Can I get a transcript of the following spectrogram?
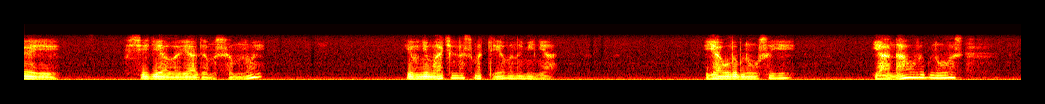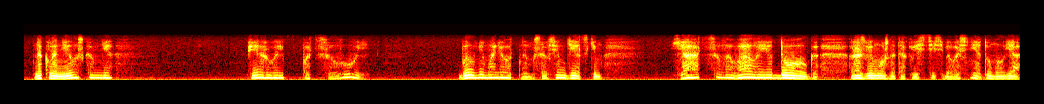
Хэри сидела рядом со мной и внимательно смотрела на меня. Я улыбнулся ей, и она улыбнулась, наклонилась ко мне. Первый поцелуй был мимолетным, совсем детским. Я целовал ее долго. Разве можно так вести себя во сне, думал я.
